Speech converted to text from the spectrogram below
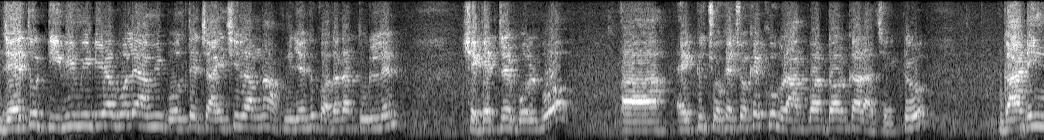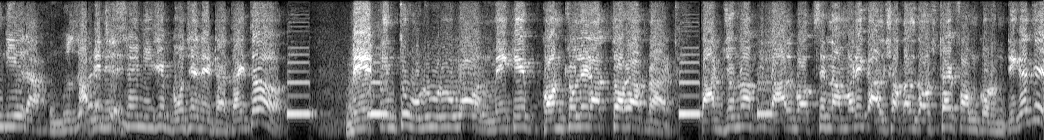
যেহেতু টিভি মিডিয়া বলে আমি বলতে চাইছিলাম না আপনি যেহেতু কথাটা তুললেন সেক্ষেত্রে বলব একটু চোখে চোখে খুব রাখবার দরকার আছে একটু গার্ডিং দিয়ে রাখুন বুঝতে পেরেছেন? নিজে বোঝেন এটা তাই তো? মেয়ে কিন্তু উড়ু উড়ু মন মেয়েকে কন্ট্রোলে রাখতে হবে আপনার। তার জন্য আপনি লাল বক্সের নাম্বারে কাল সকাল দশটায় ফোন করুন ঠিক আছে?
